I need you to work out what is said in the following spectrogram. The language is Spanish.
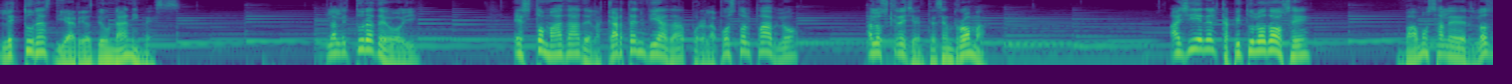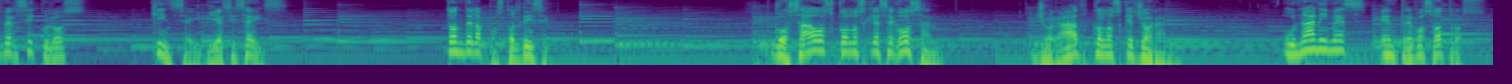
Lecturas Diarias de Unánimes. La lectura de hoy es tomada de la carta enviada por el apóstol Pablo a los creyentes en Roma. Allí en el capítulo 12 vamos a leer los versículos 15 y 16, donde el apóstol dice, Gozaos con los que se gozan, llorad con los que lloran, unánimes entre vosotros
